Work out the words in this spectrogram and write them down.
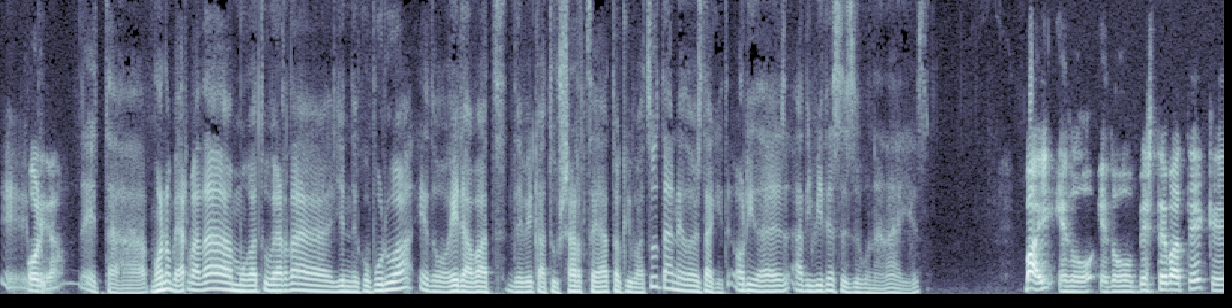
eh, Hori Eta, bueno, behar bada, mugatu behar da jende kopurua, edo era bat debekatu sartzea toki batzutan, edo ez dakit. Hori da, ez, adibidez ez duguna nahi, ez? Bai, edo, edo beste batek e,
